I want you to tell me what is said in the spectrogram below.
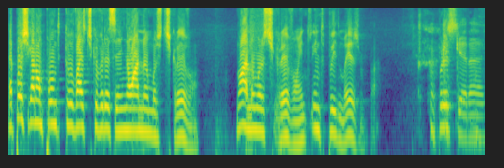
É para chegar a um ponto que ele vai descrever assim, não há números que descrevam. Não há números que descrevam, é ent- entupido mesmo, pá. Por isso, Caralho.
